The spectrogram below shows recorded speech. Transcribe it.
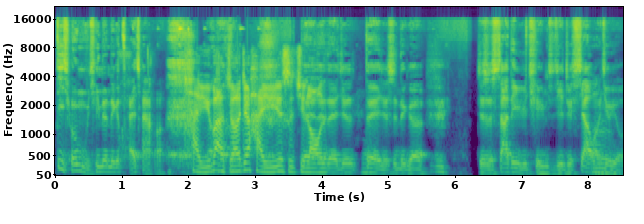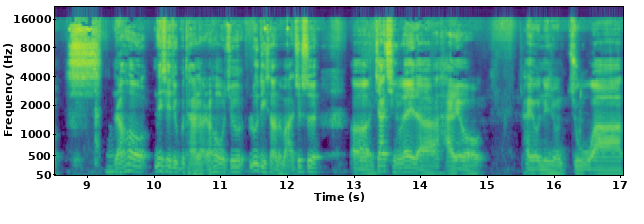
地球母亲的那个财产哈，海鱼吧，主要就海鱼就是去捞的，对，就对，就是那个。就是沙丁鱼群直接就下网就有，然后那些就不谈了。然后我就陆地上的吧，就是呃家禽类的，还有还有那种猪啊，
